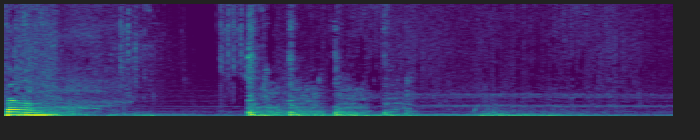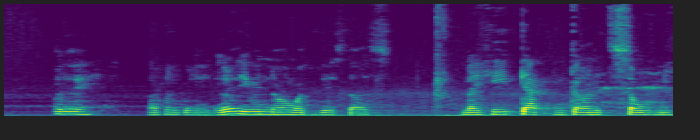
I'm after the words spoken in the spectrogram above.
Boom. What do I? Grenade. I don't even know what this does. And I hate that gun, it's so weak.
